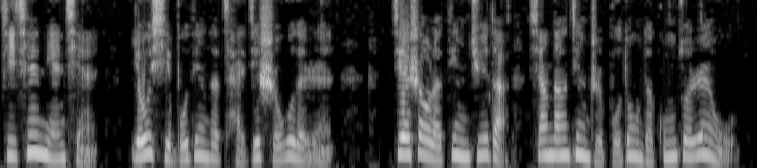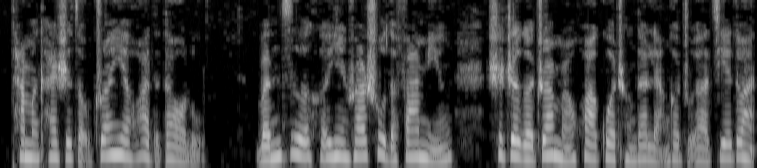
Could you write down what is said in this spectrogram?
几千年前，有喜不定的采集食物的人接受了定居的、相当静止不动的工作任务，他们开始走专业化的道路。文字和印刷术的发明是这个专门化过程的两个主要阶段。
